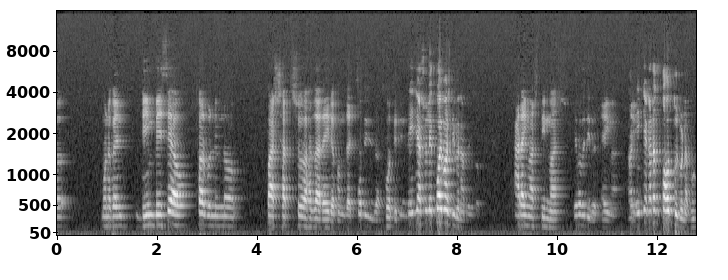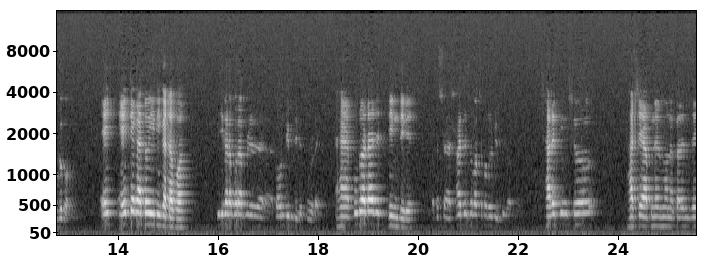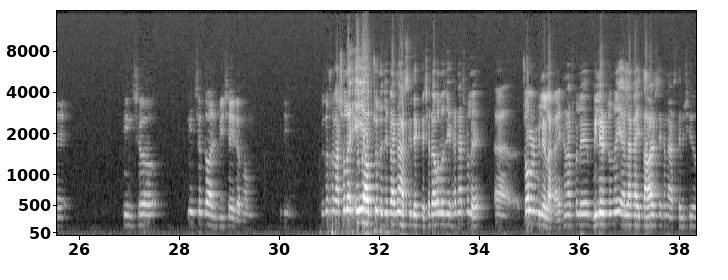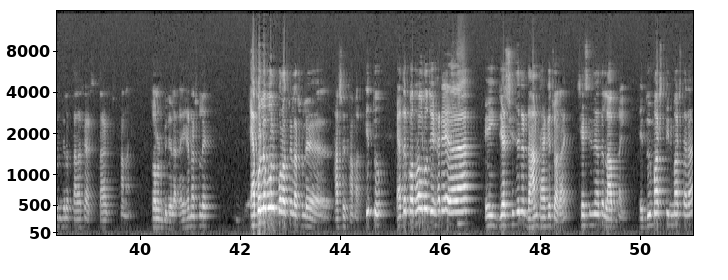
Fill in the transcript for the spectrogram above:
মনে করেন ডিম বেচেও সর্বনিম্ন পাঁচ সাতশো হাজার এইরকম যাচ্ছে। প্রতিদিন প্রতিদিন। এইটা আসলে কয় মাস দিবেন আপনি? আড়াই মাস তিন মাস। এভাবে দিবেন? এই মাস আর এই টাকাটা কখন তুলবেন আপনি উঠবে কখন? এই এই টাকাটা ইডি কাটা পর। টাকাটা পরে আপনি তখন ডিম দিবে পুরোটাই? হ্যাঁ পুরোটা ডিম দিবে। সাড়ে তিনশো বাচ্চা কত ডিম দিবে আপনি? সাড়ে তিনশো হাসে আপনার মনে করেন যে তিনশো তিনশো দশ বিশ এইরকম দর্শক, আসলে এই অঞ্চলে যেটা আমি আসছি দেখতে, সেটা হলো যে এখানে আসলে চলন এলাকা। এখানে আসলে বিলের এলাকায় যেখানে আসছে, আমি জেলার আসছে, তার চলন বিল এলাকা এখানে আসলে অ্যাভেলেবল বলা আসলে হাঁসের খামার। কিন্তু এদের কথা হলো যে এখানে এরা এই যে সিজনের ধান থাকে চড়ায়, সেই সিজনে লাভ নাই। এই দুই মাস, তিন মাস তারা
